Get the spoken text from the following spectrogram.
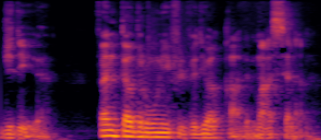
جديدة. فانتظروني في الفيديو القادم. مع السلامة.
